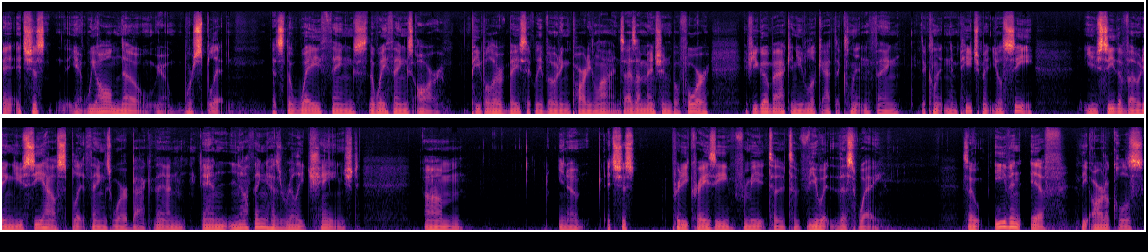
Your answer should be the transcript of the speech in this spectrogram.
it's just you know we all know you know we're split. It's the way things the way things are. People are basically voting party lines. As I mentioned before, if you go back and you look at the Clinton thing, the Clinton impeachment, you'll see you see the voting, you see how split things were back then, and nothing has really changed. Um, you know, it's just pretty crazy for me to, to view it this way. So even if the articles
